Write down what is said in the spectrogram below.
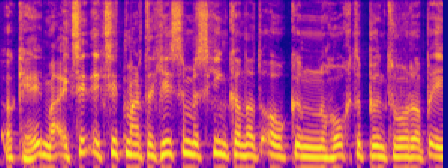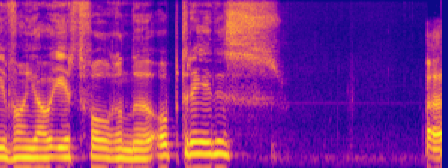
Oké, maar ik zit, ik zit maar te gissen. Misschien kan dat ook een hoogtepunt worden op een van jouw eerstvolgende optredens. Eh,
